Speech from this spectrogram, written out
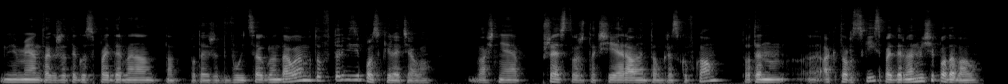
Ja miałem tak, że tego Spidermana na bodajże dwójce oglądałem, to w telewizji polskiej leciało. Właśnie przez to, że tak się jarałem tą kreskówką, to ten e, aktorski Spider-Man mi się podobał.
